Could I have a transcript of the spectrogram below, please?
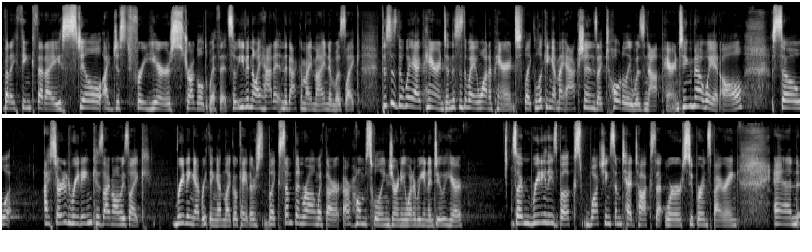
But I think that I still, I just for years struggled with it. So even though I had it in the back of my mind and was like, this is the way I parent and this is the way I want to parent, like looking at my actions, I totally was not parenting that way at all. So I started reading because I'm always like, reading everything. I'm like, okay, there's like something wrong with our, our homeschooling journey. What are we going to do here? So I'm reading these books, watching some TED Talks that were super inspiring. And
